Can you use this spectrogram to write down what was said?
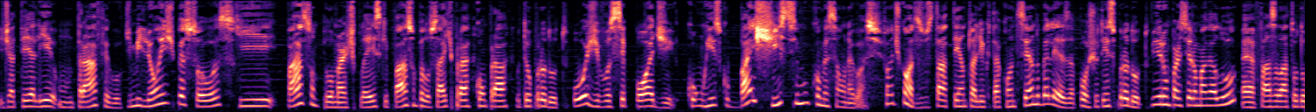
já ter ali um tráfego de milhões de pessoas que passam pelo marketplace, que passam pelo site para comprar o teu produto. Hoje você pode, com um risco baixíssimo, começar um negócio. Afinal de contas, você está atento ali o que está acontecendo, beleza. Poxa, eu tenho esse produto. Vira um parceiro Magalu, é, faz lá toda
